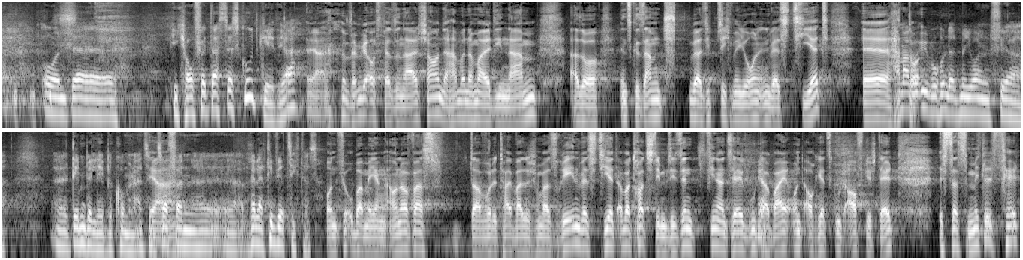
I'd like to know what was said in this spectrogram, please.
und äh, ich hoffe, dass das gut geht, ja. Ja, wenn wir aufs Personal schauen, da haben wir nochmal die Namen. Also insgesamt über 70 Millionen investiert. Äh, haben aber über 100 Millionen für äh, Dembele bekommen. Also insofern ja. äh, relativiert sich das. Und für Aubameyang auch noch was. Da wurde teilweise schon was reinvestiert, aber trotzdem, Sie sind finanziell gut ja. dabei und auch jetzt gut aufgestellt. Ist das Mittelfeld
